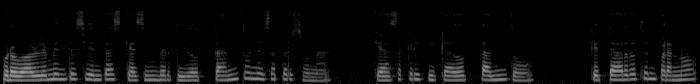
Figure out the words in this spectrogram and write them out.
Probablemente sientas que has invertido tanto en esa persona, que has sacrificado tanto, que tarde o temprano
